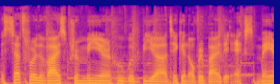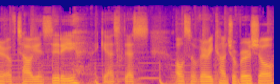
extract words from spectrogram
except for the vice premier who would be uh, taken over by the ex mayor of Taoyuan City, I guess that's also very controversial.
